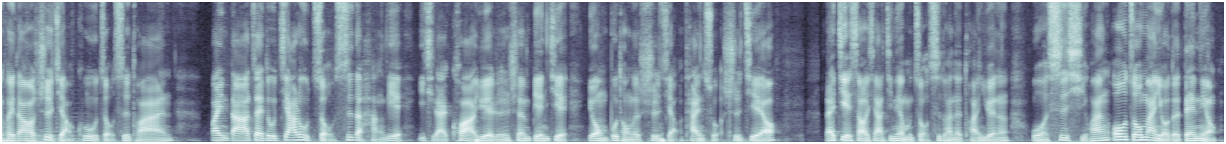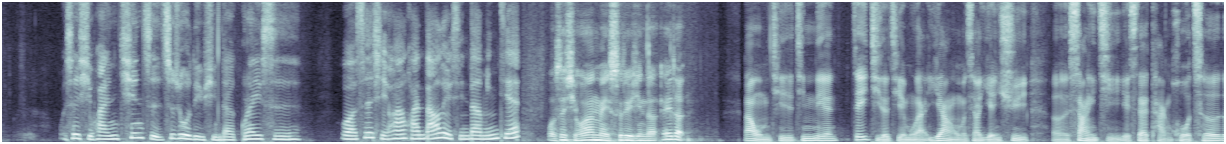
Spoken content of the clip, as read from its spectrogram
欢迎回到视角库走私团，欢迎大家再度加入走私的行列，一起来跨越人生边界，用不同的视角探索世界哦。来介绍一下今天我们走私团的团员呢，我是喜欢欧洲漫游的 Daniel，我是喜欢亲子自助旅行的 Grace，我是喜欢环岛旅行的明杰，我是喜欢美食旅行的 Alan。那我们其实今天这一集的节目啊，一样，我们是要延续呃上一集，也是在谈火车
